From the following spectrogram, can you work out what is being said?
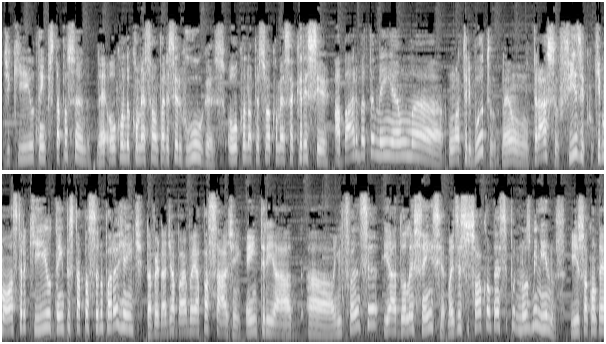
de que o tempo está passando, né? Ou quando começam a aparecer rugas, ou quando a pessoa começa a crescer. A barba também é uma, um atributo, né? Um traço físico que mostra que o tempo está passando para a gente. Na verdade, a barba é a passagem entre a, a infância e a adolescência, mas isso só acontece nos meninos. E isso acontece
